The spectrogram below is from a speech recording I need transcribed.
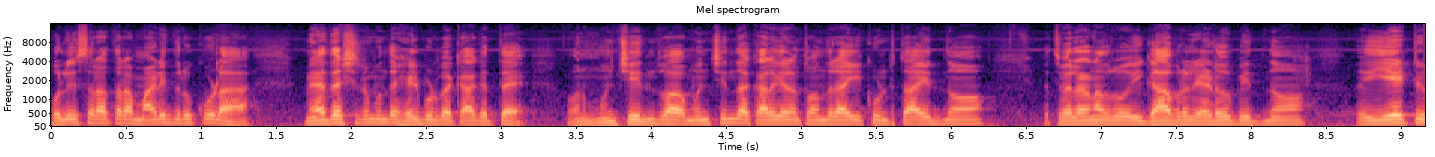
ಪೊಲೀಸರು ಆ ಥರ ಮಾಡಿದರೂ ಕೂಡ ನ್ಯಾಯಾಧೀಶರ ಮುಂದೆ ಹೇಳ್ಬಿಡ್ಬೇಕಾಗತ್ತೆ. ಅವನು ಮುಂಚಿಂದ ಮುಂಚಿಂದ ಕಾಲಿಗೆ ಏನೋ ತೊಂದರೆ ಆಗಿ ಕುಂಟ್ತಾ ಇದ್ನೋ, ಅಥವಾ ಏನಾದರೂ ಈ ಗಾಬ್ರಲ್ಲಿ ಎಡವು ಬಿದ್ದನೋ ಏಟು,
